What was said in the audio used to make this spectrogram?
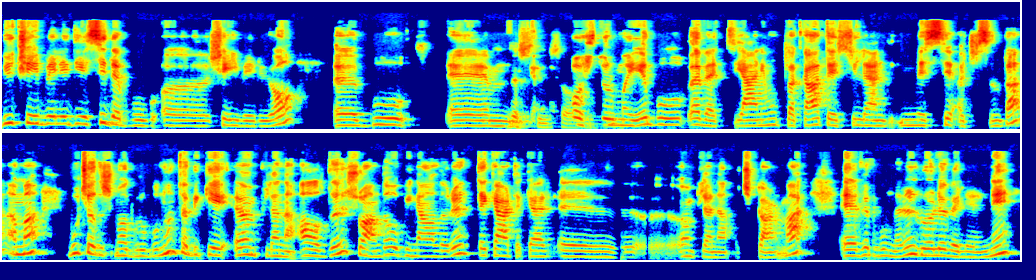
Büyükşehir Belediyesi de bu e, şeyi veriyor. E, bu e, koşturmayı bu evet yani mutlaka tescillenmesi açısından ama bu çalışma grubunun tabii ki ön plana aldığı şu anda o binaları teker teker e, ön plana çıkarmak e, ve bunların rölevelerini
